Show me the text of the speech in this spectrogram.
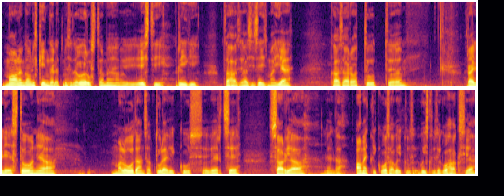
Ma olen kaunis kindel, et me seda võõrustame või Eesti riigi taha see asi seisma ei jää. kaasa arvatud äh, Rally Estonia, ma loodan, saab tulevikus WRC sarja nii-öelda ametliku osavõitluse, võistluse kohaks ja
